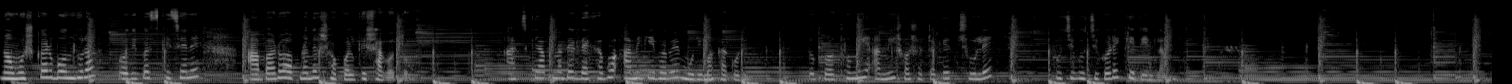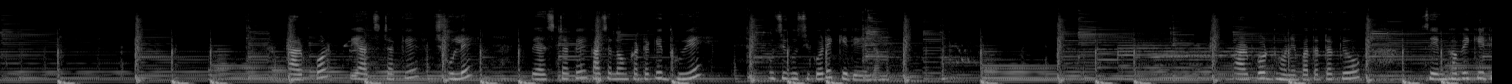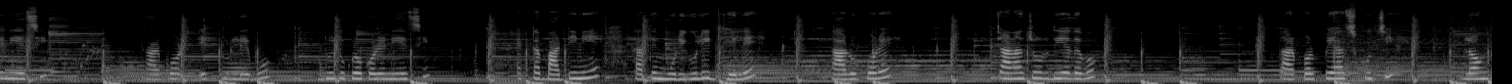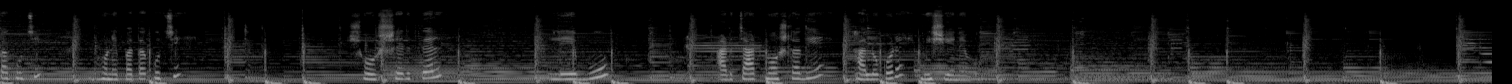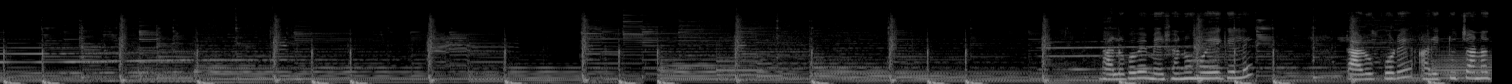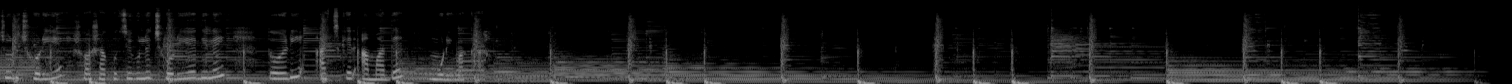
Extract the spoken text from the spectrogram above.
নমস্কার বন্ধুরা, প্রদীপাস কিচেনে আবারও আপনাদের সকলকে স্বাগত। আজকে আপনাদের দেখাবো আমি কীভাবে মুড়ি মাখা করি। তো প্রথমেই আমি শসাটাকে ছুলে কুচি কুচি করে কেটে নিলাম। তারপর পেঁয়াজটাকে ছুলে, পেঁয়াজটাকে, কাঁচা লঙ্কাটাকে ধুয়ে কুচি কুচি করে কেটে নিলাম। তারপর ধনে পাতাটাকেও সেমভাবে কেটে নিয়েছি। তারপর একটু লেবু, দু টুকরো করে নিয়েছি। একটা বাটি নিয়ে তাতে মুড়িগুলি ঢেলে তার উপরে চানাচুর দিয়ে দেব। তারপর পেঁয়াজ কুচি, লঙ্কা কুচি, ধনে পাতা কুচি, সর্ষের তেল, লেবু আর চাট মশলা দিয়ে ভালো করে মিশিয়ে নেব। ভালোভাবে মেশানো হয়ে গেলে তার উপরে আর একটু চানাচুর ছড়িয়ে শশা কুচিগুলি ছড়িয়ে দিলেই তৈরি আজকের আমাদের মুড়ি মাখা।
